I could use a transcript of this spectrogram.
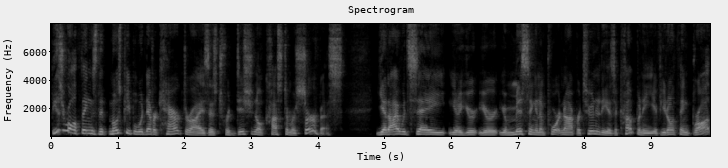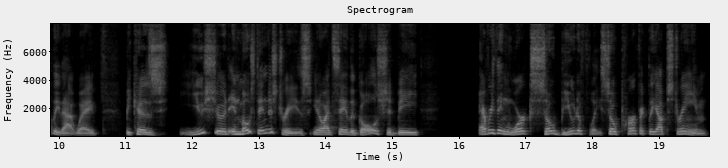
These are all things that most people would never characterize as traditional customer service. Yet I would say, you know, you're you're you're missing an important opportunity as a company if you don't think broadly that way because you should in most industries, you know, I'd say the goal should be everything works so beautifully, so perfectly upstream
